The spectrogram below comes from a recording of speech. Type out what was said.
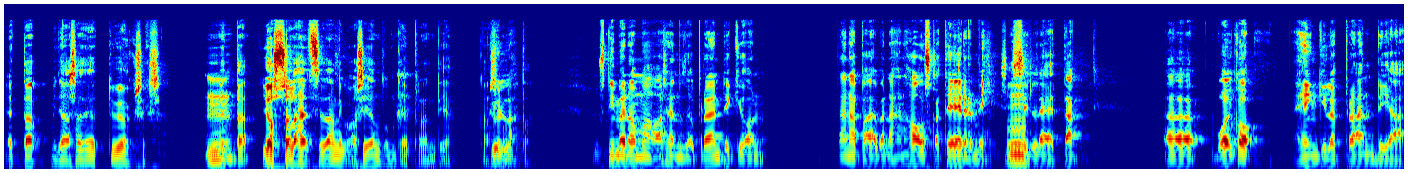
että mitä sä teet työkseksi. Mm. Että jos sä lähdet sitä niin kuin asiantuntijabrändiä kasvattaa. Kyllä. Just nimenomaan asiantuntijabrändikin on tänä päivänä hauska termi, siis mm. sille, että ö, voiko henkilöbrändiä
